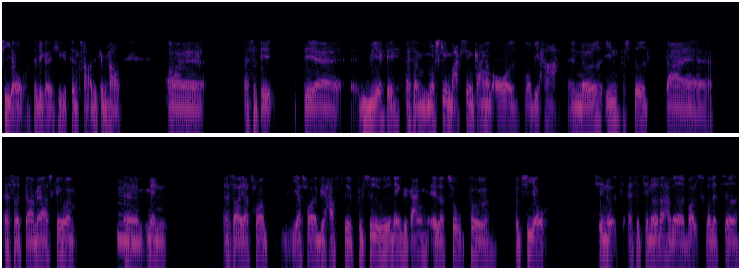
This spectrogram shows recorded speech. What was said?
10 år. Det ligger helt centralt i København. Og øh, altså det, det er virkelig, altså måske maks en gang om året, hvor vi har noget inde på stedet, der er, altså, der er værd at skrive om. Mm. Øh, men Altså, jeg tror, jeg tror, at vi har haft øh, politiet ude en enkelt gang eller to på, på 10 år til, no, altså til noget, der har været voldsrelateret.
